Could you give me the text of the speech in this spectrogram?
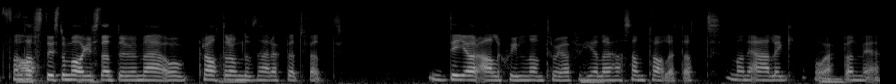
fantastiskt och magiskt att du är med och pratar om Mm. det så här öppet för att det gör all skillnad tror jag för Mm. hela det här samtalet att man är ärlig och Mm. öppen med,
